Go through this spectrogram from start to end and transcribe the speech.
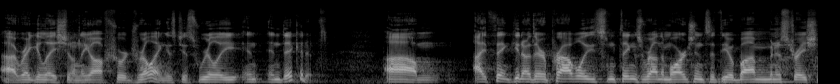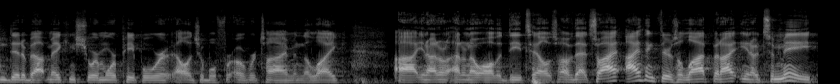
uh, regulation on the offshore drilling is just really in, indicative. Um, I think, you know, there are probably some things around the margins that the Obama administration did about making sure more people were eligible for overtime and the like. Uh, you know, I don't, I don't know all the details of that. So I, I think there's a lot, but I, you know, to me,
